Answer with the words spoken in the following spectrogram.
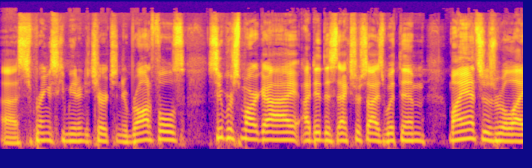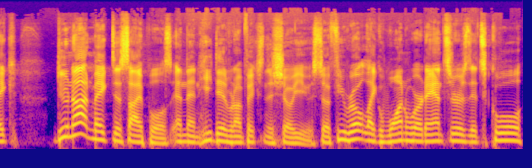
uh, Springs Community Church in New Braunfels. Super smart guy. I did this exercise with him. My answers were like, do not make disciples. And then he did what I'm fixing to show you. So if you wrote like one word answers, it's cool.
